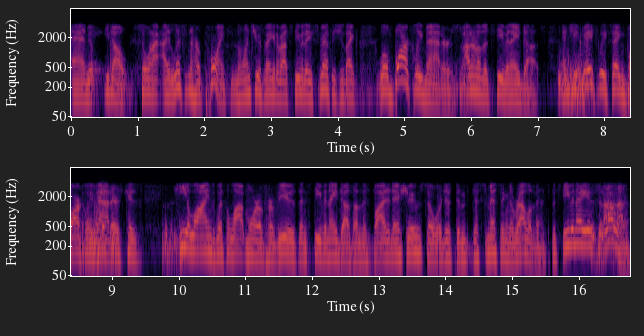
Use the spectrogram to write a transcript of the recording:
And Yep. you know, so when I, I listened to her points, and the one she was making about Stephen A. Smith, and she's like, "Well, Barkley matters. I don't know that Stephen A. does." And she's basically saying Barkley matters because he aligns with a lot more of her views than Stephen A. does on this Biden issue. So we're just dim- dismissing the relevance. But Stephen A. is relevant,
